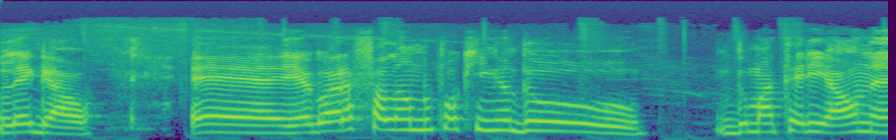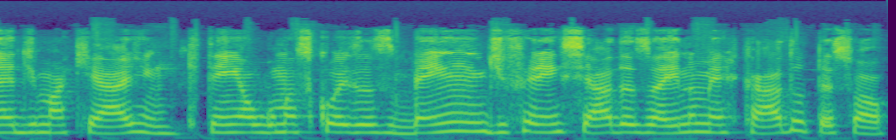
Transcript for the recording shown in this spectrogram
Legal. É, e agora falando um pouquinho do, do material, né, de maquiagem, que tem algumas coisas bem diferenciadas aí no mercado, pessoal,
